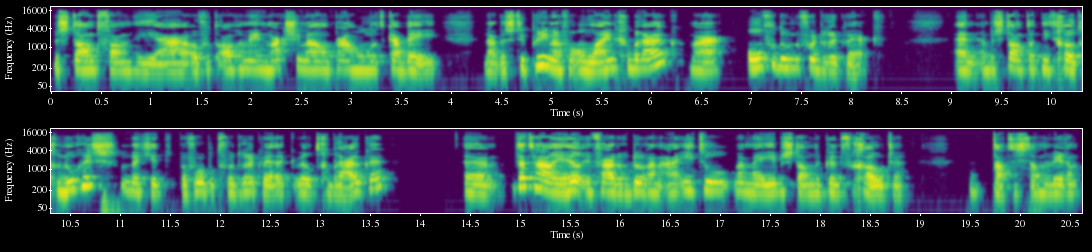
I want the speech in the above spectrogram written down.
bestand van, ja, over het algemeen maximaal een paar honderd kb. Nou, dat is natuurlijk prima voor online gebruik, maar onvoldoende voor drukwerk. En een bestand dat niet groot genoeg is, omdat je het bijvoorbeeld voor drukwerk wilt gebruiken, uh, dat haal je heel eenvoudig door een AI-tool waarmee je bestanden kunt vergroten. Dat is dan weer een,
